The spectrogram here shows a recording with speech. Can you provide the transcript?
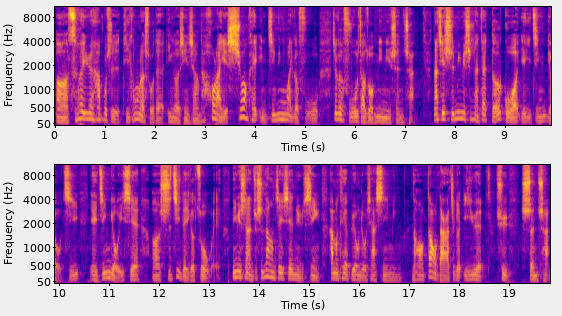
呃，慈惠医院它不只提供了所谓的婴儿信箱，它后来也希望可以引进另外一个服务，这个服务叫做秘密生产。那其实秘密生产在德国也已经有机，也已经有一些呃实际的一个作为。秘密生产就是让这些女性，她们可以不用留下姓名，然后到达这个医院去生产。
